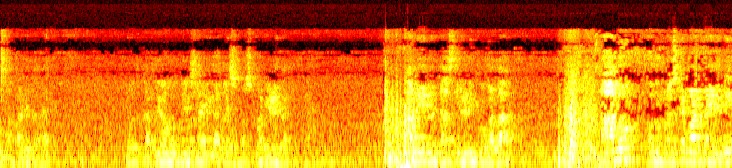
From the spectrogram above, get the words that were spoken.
ಅವರು ಮಾತಾಡಿದ್ದಾರೆ. ಇವತ್ತು ಕರೆದಿರೋ ಉದ್ದೇಶ ಈಗಾಗಲೇ ಸ್ಪಷ್ಟವಾಗಿ ಹೇಳಿದ್ದಾರೆ. ನಾನೇನು ಜಾಸ್ತಿ ಹೇಳಿಕ್ ಹೋಗಲ್ಲ. ನಾನು ಒಂದು ಪ್ರಶ್ನೆ ಮಾಡ್ತಾ ಇದ್ದೀನಿ.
